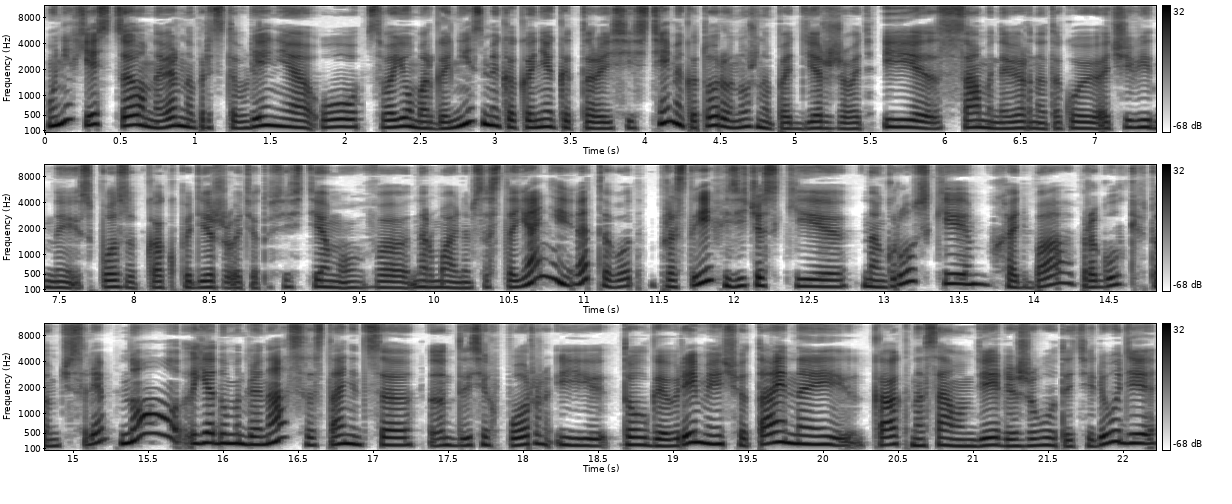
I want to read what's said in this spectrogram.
у них есть в целом, наверное, представление о своем организме, как о некоторой системе, которую нужно поддерживать. И самый, наверное, такой очевидный способ, как поддерживать эту систему в нормальном состоянии, это вот простые физические нагрузки, ходьба, прогулки в том числе. Но я думаю, для нас останется до сих пор и долгое время еще тайной, как на самом деле живут эти люди.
